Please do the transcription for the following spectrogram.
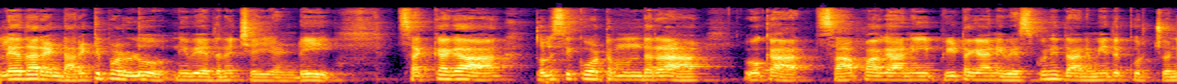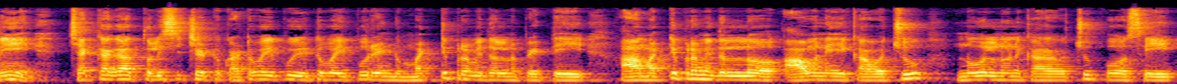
లేదా రెండు అరటిపళ్ళు నివేదన చేయండి. చక్కగా తులసి కోట ముందర ఒక చాప కానీ పీట కానీ వేసుకుని దాని మీద కూర్చొని చక్కగా తులసి చెట్టుకు అటువైపు ఇటువైపు రెండు మట్టి ప్రమిదలను పెట్టి ఆ మట్టి ప్రమిదల్లో ఆవు నెయ్యి కావచ్చు నువ్వుల నూనె కావచ్చు పోసి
